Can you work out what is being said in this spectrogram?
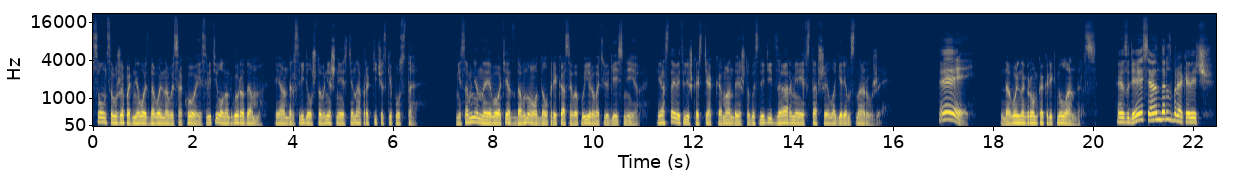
Солнце уже поднялось довольно высоко и светило над городом, и Андерс видел, что внешняя стена практически пуста. Несомненно, его отец давно отдал приказ эвакуировать людей с нее и оставить лишь костяк команды, чтобы следить за армией, вставшей лагерем снаружи. «Эй!» – довольно громко крикнул Андерс. «Здесь Андерс Брекович.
